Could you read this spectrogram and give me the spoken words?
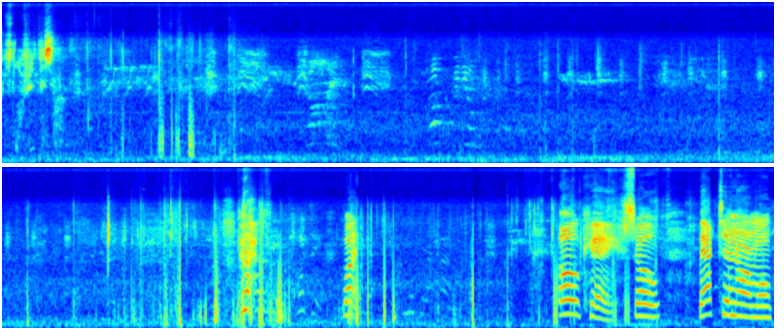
Just loaded this. What? Okay, so back to normal.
